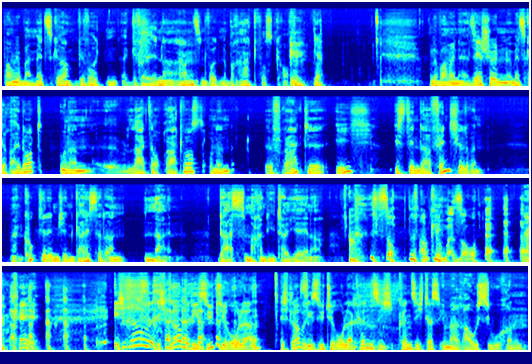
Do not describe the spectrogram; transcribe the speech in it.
waren wir beim Metzger, wir wollten äh, grillen abends Mhm. und wollten eine Bratwurst kaufen. Ja. Und dann waren wir in einer sehr schönen Metzgerei dort und dann äh, lag da auch Bratwurst und dann äh, fragte ich, ist denn da Fenchel drin? Und dann guckte der mich entgeistert an, nein, das machen die Italiener. So, Okay. nur mal so. Okay. Ich glaube, ich glaube, die Südtiroler, ich glaube, die Südtiroler können sich, können sich das immer raussuchen,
